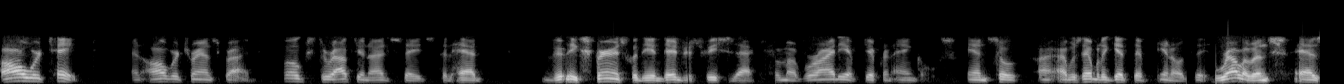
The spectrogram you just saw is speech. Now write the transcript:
all were taped and all were transcribed. Folks throughout the United States that had experience with the Endangered Species Act from a variety of different angles. And so I, I was able to get the, you know, the relevance as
